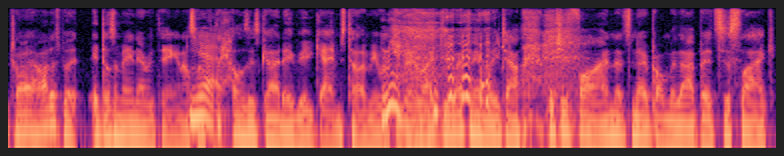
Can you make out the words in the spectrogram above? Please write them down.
try hardest, but it doesn't mean everything. And I was like, Yeah. what the hell is this guy at EB Games telling me what to do? Like, you're working in retail, which is fine. That's no problem with that. But it's just like,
